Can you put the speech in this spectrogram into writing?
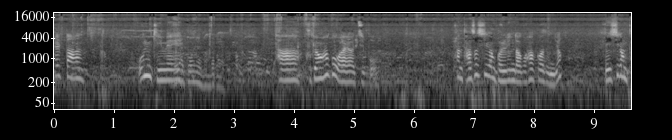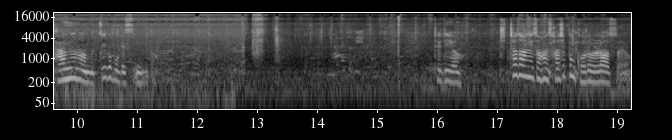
일단 온 김에 다 구경하고 와야지 뭐. 한 5시간 걸린다고 하거든요. 4시간 반으로 한번 찍어보겠습니다. 드디어 주차장에서 한 40분 걸어 올라왔어요.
